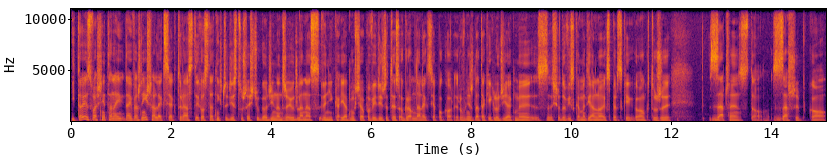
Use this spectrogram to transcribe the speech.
I to jest właśnie ta naj, najważniejsza lekcja, która z tych ostatnich 36 godzin, Andrzeju, dla nas wynika. Ja bym chciał powiedzieć, że to jest ogromna lekcja pokory, również dla takich ludzi jak my z środowiska medialno-eksperckiego, którzy za często, za szybko,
